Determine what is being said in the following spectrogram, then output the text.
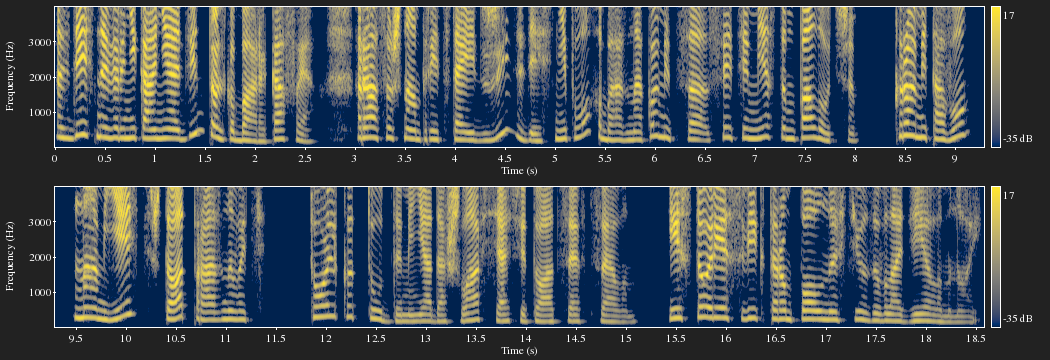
Здесь наверняка не один только бар и кафе. Раз уж нам предстоит жить здесь, неплохо бы ознакомиться с этим местом получше. Кроме того, нам есть что отпраздновать». Только тут до меня дошла вся ситуация в целом. История с Виктором полностью завладела мной,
